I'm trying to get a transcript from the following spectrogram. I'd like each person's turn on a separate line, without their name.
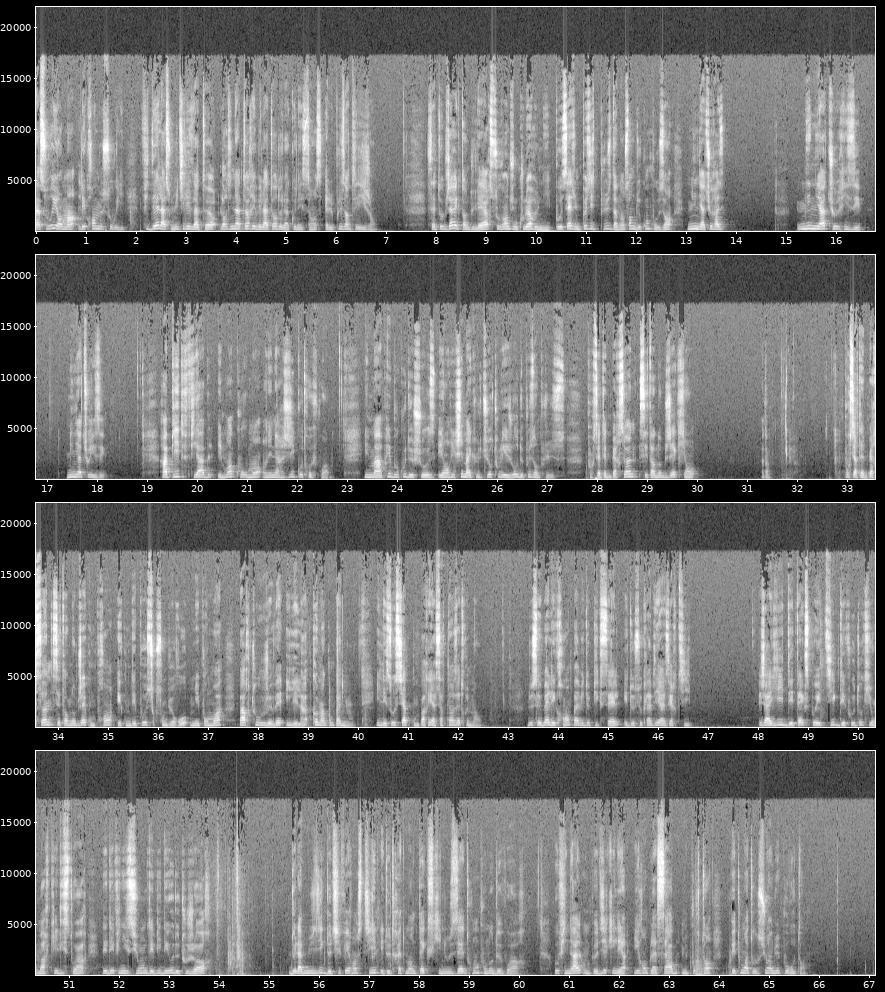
La souris en main, l'écran me sourit. Fidèle à son utilisateur, l'ordinateur révélateur de la connaissance est le plus intelligent. Cet objet rectangulaire, souvent d'une couleur unie, possède une petite puce d'un ensemble de composants miniaturisés. Miniaturisés. Rapide, fiable et moins gourmand en énergie qu'autrefois. Il m'a appris beaucoup de choses et enrichi ma culture tous les jours de plus en plus. Pour certaines personnes, c'est un objet qui en... Attends. Pour certaines personnes, c'est un objet qu'on prend et qu'on dépose sur son bureau, mais pour moi, partout où je vais, il est là comme un compagnon. Il est sociable comparé à certains êtres humains. De ce bel écran pavé de pixels et de ce clavier AZERTY, jaillit des textes poétiques, des photos qui ont marqué l'histoire, des définitions, des vidéos de tout genre, la musique de différents styles et de traitements de texte qui nous aideront pour nos devoirs. Au final, on peut dire qu'il est irremplaçable, mais pourtant, fait-on attention à lui pour autant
